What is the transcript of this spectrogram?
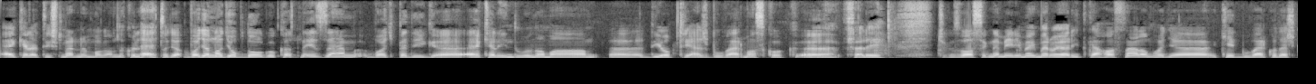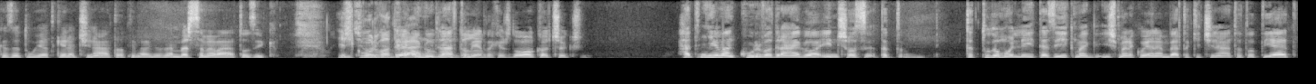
el kellett ismernem magamnak, hogy lehet, hogy vagy a nagyobb dolgokat nézzem, vagy pedig el kell indulnom a dioptriás buvármaszkok felé. Csak az valószínűleg nem éri meg, mert olyan ritkán használom, hogy két buvárkodás között újat kéne csináltatni, mert az ember szeme változik. És Úgy, kurva drága, De amúgy láttam érdekes dolgokat, csak Hát nyilván kurva drága, én is az, tehát tehát tudom, hogy létezik, meg ismerek olyan embert, aki csináltatott ilyet,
